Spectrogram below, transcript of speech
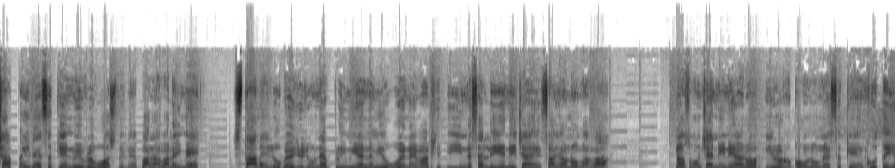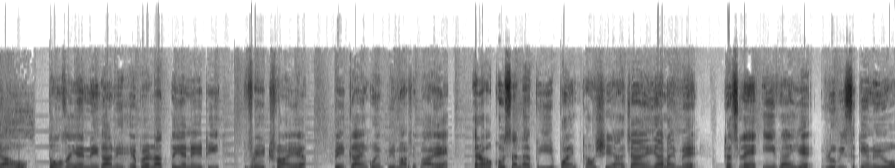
ခြားပိတ်တဲ့ skin တွေ rewards တွေလည်းပါလာပါလိမ့်မယ် Starlight လိုပဲရိုးရိုးနဲ့ Premium နှမျိုးဝယ်နိုင်မှာဖြစ်ပြီး24ရက်နေ့ကျရင်စရောက်တော့မှာပါနောက်ဆုံးအချက်အနေနဲ့ကတော့ Hero အကုန်လုံးနဲ့ skin အခုတရားကို30ရက်နေ့ကနေ April လ3ရက်နေ့အထိ free trial ပေးကင်ခွင့်ပေးမှာဖြစ်ပါတယ်အဲ့တော့အခုဆက်လက်ပြီး point 1800ကျရင်ရနိုင်မဲ့ Display event ရဲ့ Ruby skin တွေကို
